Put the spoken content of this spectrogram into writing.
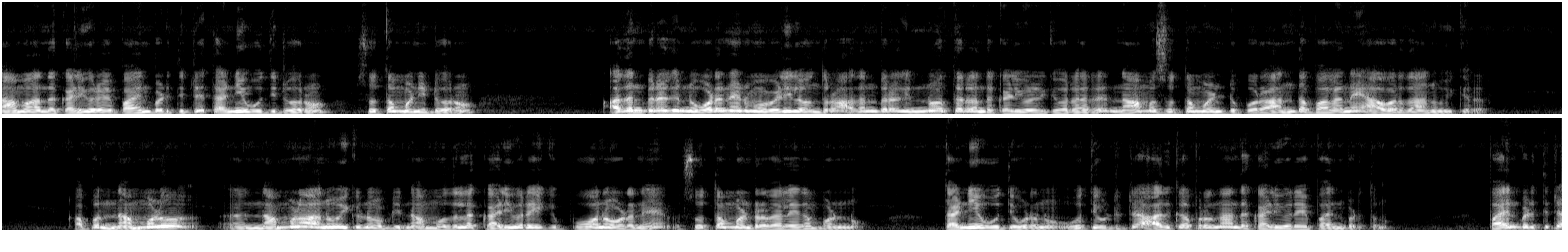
நாம் அந்த கழிவறையை பயன்படுத்திட்டு தண்ணியை ஊற்றிட்டு வரோம். சுத்தம் பண்ணிட்டு வரோம். அதன் பிறகு இன்னும் உடனே நம்ம வெளியில் வந்துடும் அதன் பிறகு இன்னொருத்தர் அந்த கழிவறைக்கு வர்றாரு. நாம் சுத்தம் பண்ணிட்டு போகிற அந்த பலனை அவர் தான் அனுபவிக்கிறார். அப்போ நம்மளும் நம்மளும் அனுபவிக்கணும் அப்படின்னா முதல்ல கழிவறைக்கு போன உடனே சுத்தம் பண்ணுற வேலையை தான் பண்ணணும். தண்ணியை ஊற்றி விடணும். ஊற்றி விட்டுட்டு அதுக்கப்புறம் தான் அந்த கழிவறையை பயன்படுத்தணும். பயன்படுத்திட்டு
